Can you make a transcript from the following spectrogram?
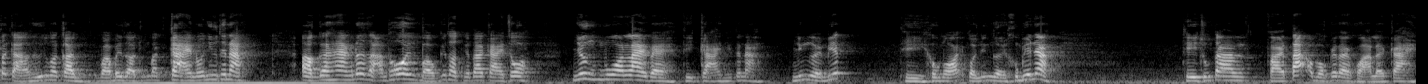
tất cả các thứ chúng ta cần. Và bây giờ chúng ta cài nó như thế nào? Ở cửa hàng đơn giản thôi bảo kỹ thuật người ta cài cho nhưng mua online về thì cài như thế nào? Những người biết thì không nói còn những người không biết nha. Thì chúng ta phải tạo một cái tài khoản để cài.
